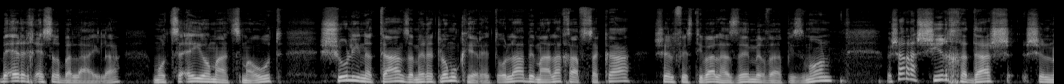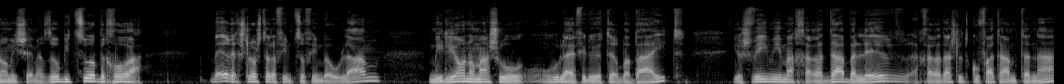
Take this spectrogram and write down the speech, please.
בערך עשר בלילה, מוצאי יום העצמאות, שולי נתן, זמרת לא מוכרת, עולה במהלך ההפסקה של פסטיבל הזמר והפזמון, ושרה שיר חדש של נעמי שמר. זהו ביצוע בכורה. בערך שלושת אלפים צופים באולם, מיליון או משהו, אולי אפילו יותר בבית, יושבים עם החרדה בלב, החרדה של תקופת ההמתנה,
